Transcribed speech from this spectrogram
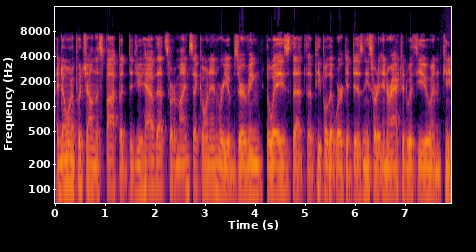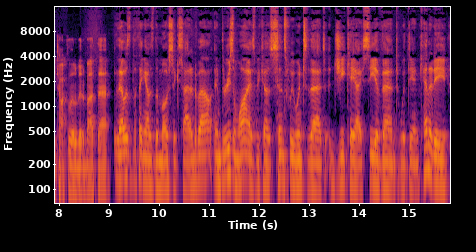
I don't want to put you on the spot, but did you have that sort of mindset going in? Were you observing the ways that the people that work at Disney sort of interacted with you? And can you talk a little bit about that? That was the thing I was the most excited about, and the reason why is because since we went to that GKIC event with Dan Kennedy,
